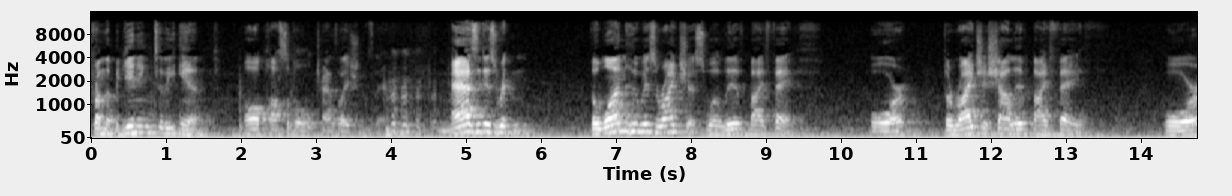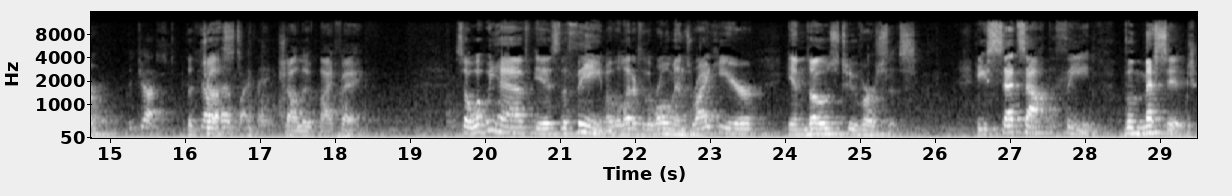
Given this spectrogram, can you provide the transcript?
from the beginning to the end. All possible translations there. As it is written, the one who is righteous will live by faith, or the righteous shall live by faith, or The just. the shall just live shall live by faith. So, what we have is the theme of the letter to the Romans right here in those two verses. He sets out the theme, the message,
